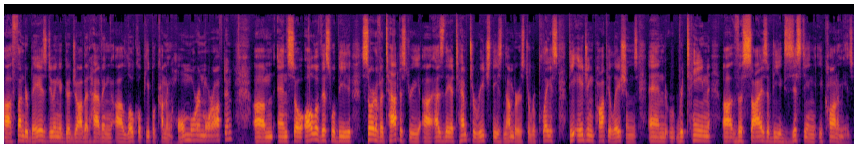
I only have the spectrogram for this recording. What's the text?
Uh, Thunder Bay is doing a good job at having uh, local people coming home more and more often. Um, and so all of this will be sort of a tapestry uh, as they attempt to reach these numbers to replace the aging populations and retain uh, the size of the existing economies.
